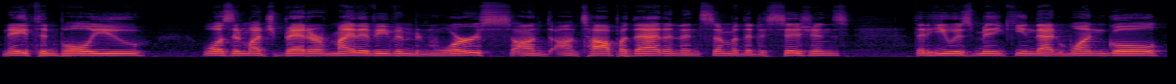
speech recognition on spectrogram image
Nathan Beaulieu wasn't much better, might have even been worse on, on top of that. And then some of the decisions that he was making, that one goal,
